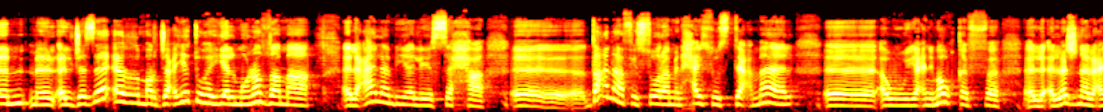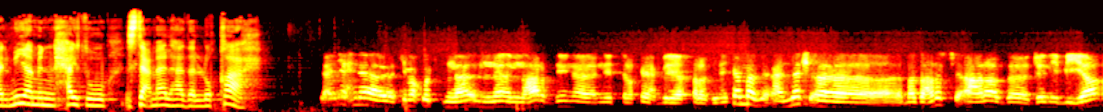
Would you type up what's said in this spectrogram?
الجزائر مرجعيتها هي المنظمة العالمية للصحة. ضعنا في الصورة من حيث استعمال أو يعني موقف اللجنة العلمية من حيث استعمال هذا اللقاح؟ يعني إحنا كما قلت النهار بدينا يعني التلقيح باسترازينيكا ما عندناش آه، ما ظهرتش أعراض جانبية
